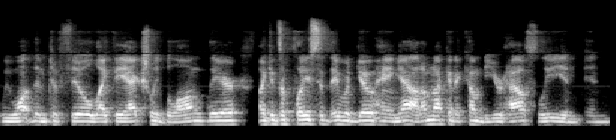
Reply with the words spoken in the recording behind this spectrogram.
we want them to feel like they actually belong there, like it's a place that they would go hang out. I'm not going to come to your house, Lee, and, and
